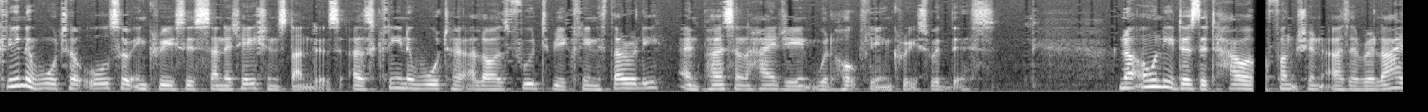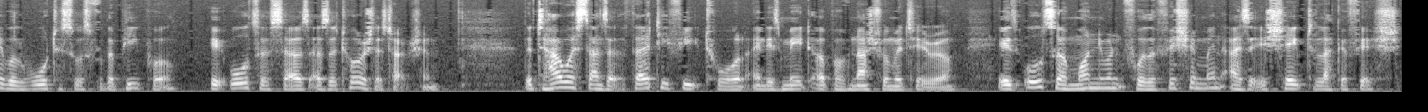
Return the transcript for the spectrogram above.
Cleaner water also increases sanitation standards, as cleaner water allows food to be cleaned thoroughly, and personal hygiene would hopefully increase with this. Not only does the tower function as a reliable water source for the people, it also serves as a tourist attraction. The tower stands at 30 feet tall and is made up of natural material. It is also a monument for the fishermen as it is shaped like a fish,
